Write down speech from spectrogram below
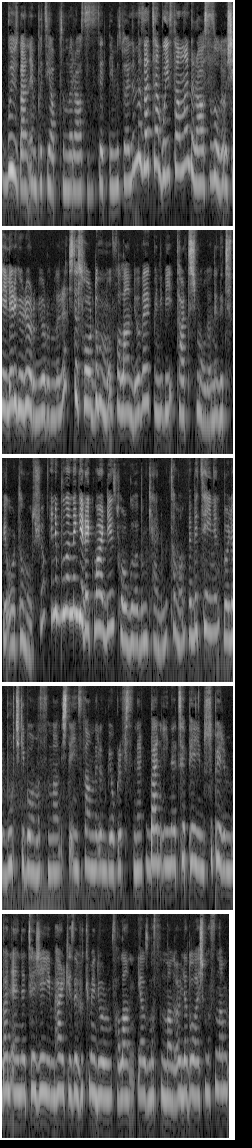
Bu yüzden empati yaptığımda rahatsız hissettiğimi söyledim ve zaten bu insanlar da rahatsız oluyor. Şeyleri görüyorum yorumları. İşte sordum mu falan diyor ve hani bir tartışma oluyor. Negatif bir ortam oluşuyor. Hani buna ne gerek var diye sorguladım kendimi. Tamam. MBTI'nin böyle burç gibi olmasından işte insanların biyografisine ben INTP'yim, süperim, ben ENTC'yim, herkese hükmediyorum falan yazmasından, öyle dolaşmasından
